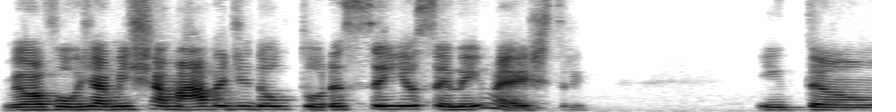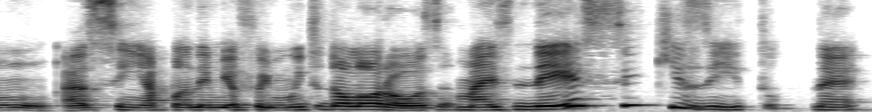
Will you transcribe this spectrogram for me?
Meu avô já me chamava de doutora sem eu ser nem mestre. Então, assim, a pandemia foi muito dolorosa, mas nesse quesito, né,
